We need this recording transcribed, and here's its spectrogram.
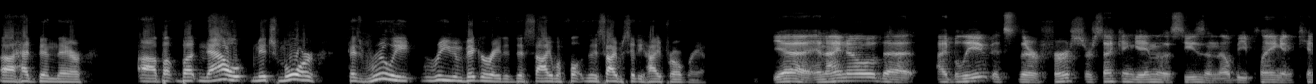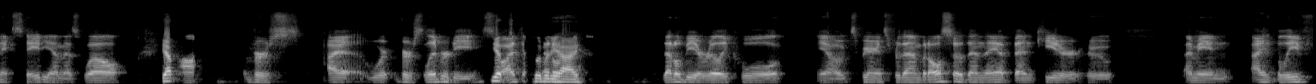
uh, had been there. Uh, but but now Mitch Moore has really reinvigorated this Iowa this Iowa City High program. Yeah, and I know that I believe it's their first or second game of the season. They'll be playing in Kinnick Stadium as well. Yep. Uh, versus I versus Liberty. So yep. I think Liberty that'll, High. That'll be a really cool you know experience for them. But also then they have Ben Kueter, who, I mean, I believe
